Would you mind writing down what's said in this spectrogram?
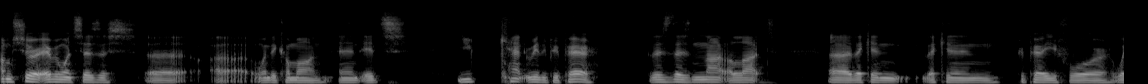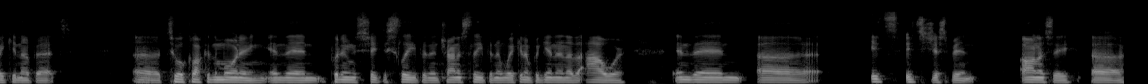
I'm sure everyone says this uh, uh, when they come on, and it's you can't really prepare. There's there's not a lot uh, that can that can prepare you for waking up at uh, two o'clock in the morning and then putting straight to sleep and then trying to sleep and then waking up again another hour, and then uh, it's it's just been honestly. Uh,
